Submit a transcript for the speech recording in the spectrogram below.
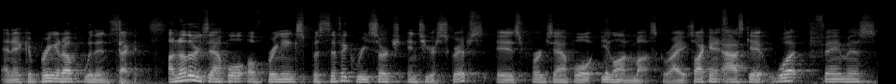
and it could bring it up within seconds. Another example of bringing specific research into your scripts is, for example, Elon Musk, right? So I can ask it, what famous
